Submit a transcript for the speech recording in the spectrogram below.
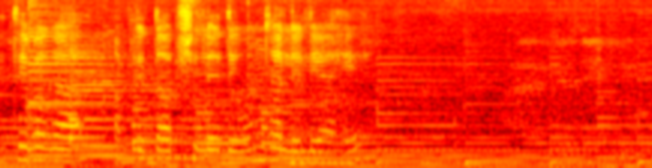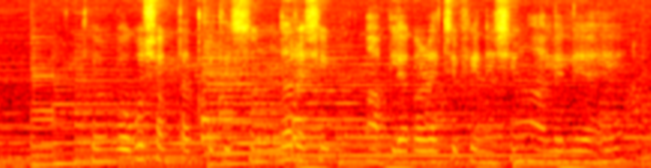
इथे बघा आपली दाब देऊन झालेली आहे. तुम्ही बघू शकतात किती सुंदर अशी आपल्याकडची फिनिशिंग आलेली आहे.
